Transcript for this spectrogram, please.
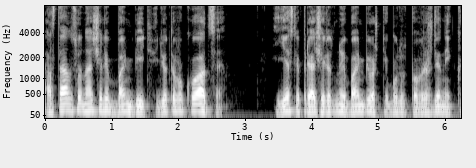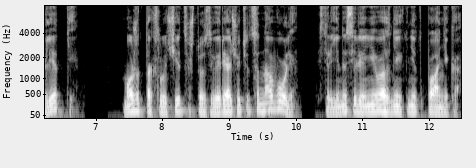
а станцию начали бомбить, идет эвакуация. Если при очередной бомбежке будут повреждены клетки, может так случиться, что звери очутятся на воле, среди населения возникнет паника.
